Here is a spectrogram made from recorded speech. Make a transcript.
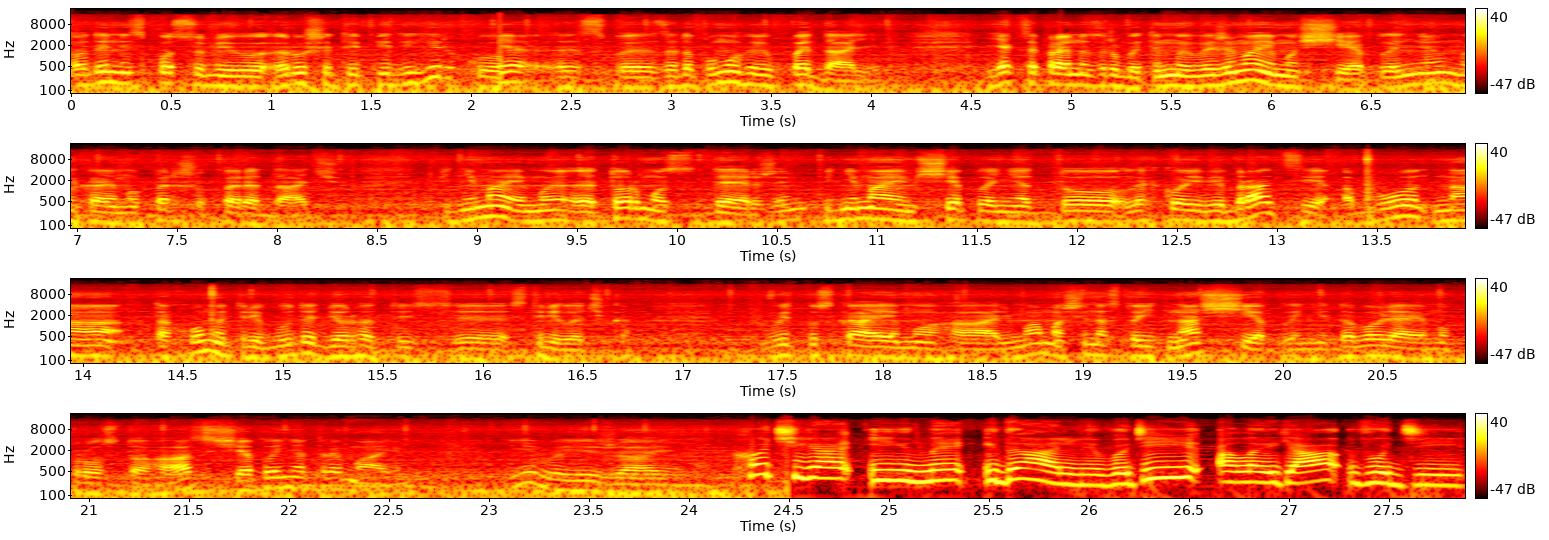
Один із способів рушити під гірку є е, е, за допомогою педалі. Як це правильно зробити? Ми вижимаємо щеплення, вмикаємо першу передачу, Піднімаємо е, тормоз держим, піднімаємо щеплення до легкої вібрації або на тахометрі буде дергатись е, стрілочка. Відпускаємо гальма, машина стоїть на щепленні, додаємо просто газ, щеплення тримаємо і виїжджаємо. Хоч я і не ідеальний водій, але я водій.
